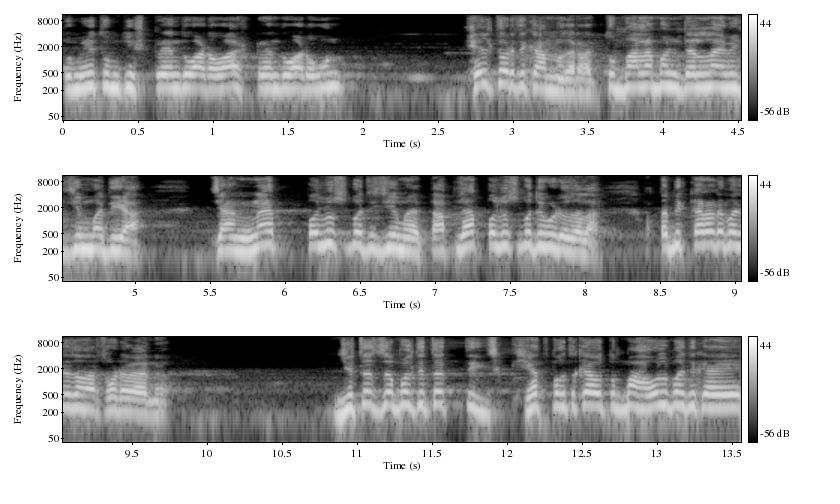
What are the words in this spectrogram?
तुम्ही तुमची स्ट्रेंथ वाढवा स्ट्रेंथ वाढवून हेल्थवरती काम करा. तुम्हाला म्हणताल ना मी जिममध्ये या. ज्यांना पलूसमध्ये जिम आहे आपल्या पलूसमध्ये व्हिडिओ झाला. आता मी कराडमध्ये जाणार थोड्या वेळानं. जिथं जमल तिथं ते ह्यात फक्त काय होतं माहोलमध्ये काय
